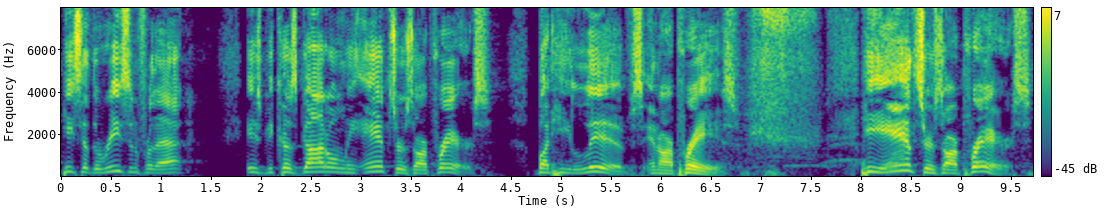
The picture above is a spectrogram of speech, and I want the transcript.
He said, The reason for that is because God only answers our prayers, but He lives in our praise. He answers our prayers,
